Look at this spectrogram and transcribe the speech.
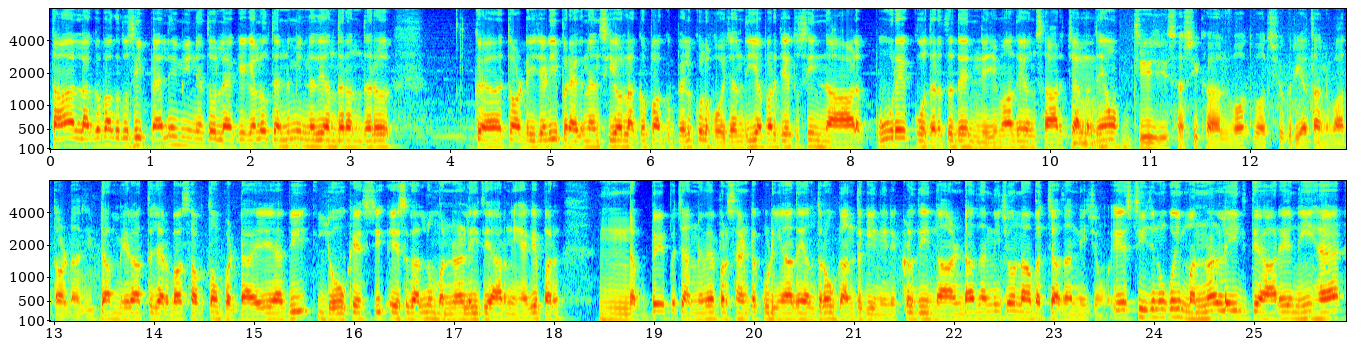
ਤਾਂ ਲਗਭਗ ਤੁਸੀਂ ਪਹਿਲੇ ਮਹੀਨੇ ਤੋਂ ਲੈ ਕੇ ਕਹ ਲਓ 3 ਮਹੀਨੇ ਦੇ ਅੰਦਰ ਅੰਦਰ ਤੁਹਾਡੀ ਜਿਹੜੀ ਪ੍ਰੈਗਨੈਂਸੀ ਉਹ ਲਗਭਗ ਬਿਲਕੁਲ ਹੋ ਜਾਂਦੀ ਹੈ ਪਰ ਜੇ ਤੁਸੀਂ ਨਾਲ ਪੂਰੇ ਕੁਦਰਤ ਦੇ ਨਿਯਮਾਂ ਦੇ ਅਨੁਸਾਰ ਚੱਲਦੇ ਹੋ ਜੀ ਜੀ ਸਤਿ ਸ਼੍ਰੀ ਅਕਾਲ ਬਹੁਤ ਬਹੁਤ ਸ਼ੁਕਰੀਆ ਧੰਨਵਾਦ ਤੁਹਾਡਾ ਜੀ। ਦਾ ਮੇਰਾ ਤਜਰਬਾ ਸਭ ਤੋਂ ਵੱਡਾ ਇਹ ਹੈ ਵੀ ਲੋਕ ਇਸ ਇਸ ਗੱਲ ਨੂੰ ਮੰਨਣ ਲਈ ਤਿਆਰ ਨਹੀਂ ਹੈਗੇ ਪਰ 90 95% ਕੁੜੀਆਂ ਦੇ ਅੰਦਰੋਂ ਗੰਦਗੀ ਨਹੀਂ ਨਿਕਲਦੀ ਨਾ ਅੰਡਾਦਾਨੀ ਚੋਂ ਨਾ ਬੱਚਾਦਾਨੀ ਚੋਂ। ਇਸ ਚੀਜ਼ ਨੂੰ ਕੋਈ ਮੰਨਣ ਲਈ ਤਿਆਰ ਇਹ ਨਹੀਂ ਹੈ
